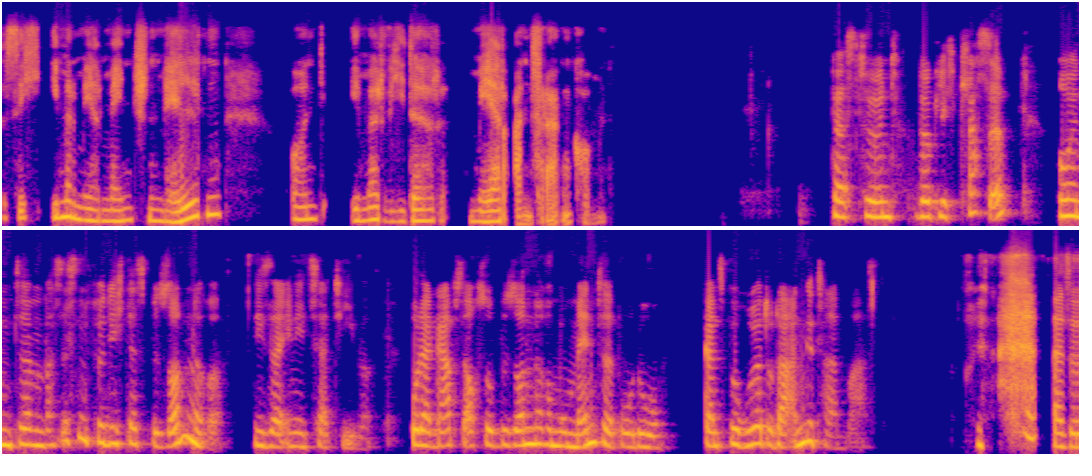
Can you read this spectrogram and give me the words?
dass sich immer mehr Menschen melden und immer wieder mehr Anfragen kommen. Das tönt wirklich klasse. Und ähm, was ist denn für dich das Besondere dieser Initiative? Oder gab es auch so besondere Momente, wo du ganz berührt oder angetan warst? Also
